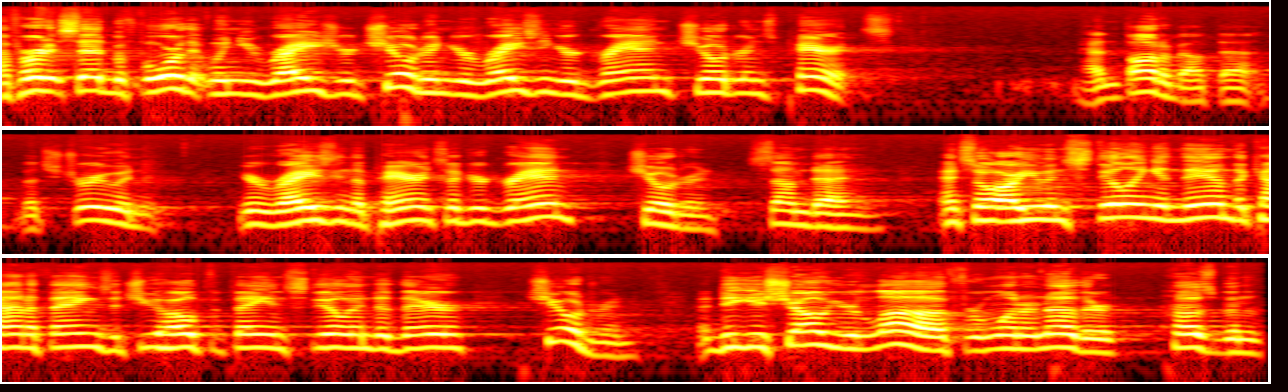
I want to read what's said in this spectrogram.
I've heard it said before that when you raise your children, you're raising your grandchildren's parents. I hadn't thought about that. That's true. And you're raising the parents of your grandchildren someday. And so, are you instilling in them the kind of things that you hope that they instill into their children? Do you show your love for one another husband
